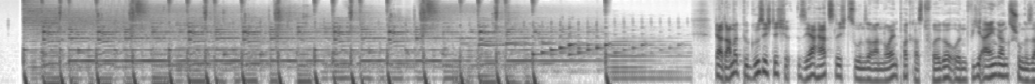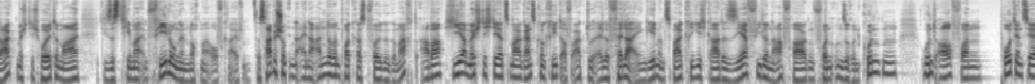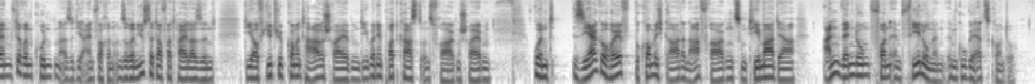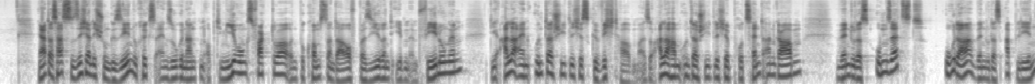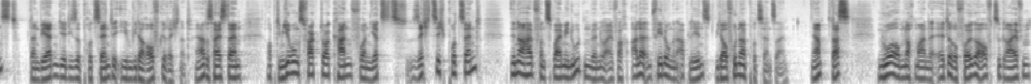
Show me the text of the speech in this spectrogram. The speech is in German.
Ja, damit begrüße ich dich sehr herzlich zu unserer neuen Podcast-Folge. Und wie eingangs schon gesagt, möchte ich heute mal dieses Thema Empfehlungen nochmal aufgreifen. Das habe ich schon in einer anderen Podcast-Folge gemacht, aber hier möchte ich dir jetzt mal ganz konkret auf aktuelle Fälle eingehen. Und zwar kriege ich gerade sehr viele Nachfragen von unseren Kunden und auch von potenziellen weiteren Kunden, also die einfach in unsere Newsletter-Verteiler sind, die auf YouTube Kommentare schreiben, die über den Podcast uns Fragen schreiben. Und sehr gehäuft bekomme ich gerade Nachfragen zum Thema der Anwendung von Empfehlungen im Google Ads Konto. Ja, das hast du sicherlich schon gesehen. Du kriegst einen sogenannten Optimierungsfaktor und bekommst dann darauf basierend eben Empfehlungen, die alle ein unterschiedliches Gewicht haben. Also alle haben unterschiedliche Prozentangaben. Wenn du das umsetzt oder wenn du das ablehnst, dann werden dir diese Prozente eben wieder raufgerechnet. Ja, das heißt, dein Optimierungsfaktor kann von jetzt 60 Prozent innerhalb von zwei Minuten, wenn du einfach alle Empfehlungen ablehnst, wieder auf 100 Prozent sein. Ja, das nur, um nochmal eine ältere Folge aufzugreifen,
